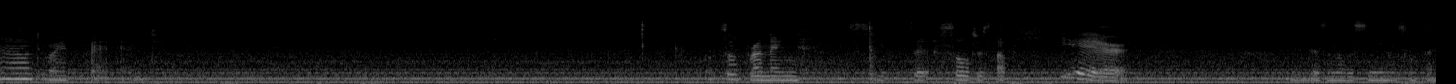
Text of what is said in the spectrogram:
How do I find? Of running. Let's see if the soldiers up here. Maybe there's another scene or something.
